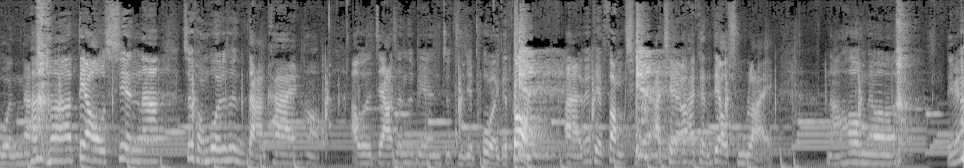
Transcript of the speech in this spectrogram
纹啊、掉线啊。最恐怖的就是打开哈，啊，我的夹在这边就直接破了一个洞，啊，里面可以放钱，而且还可能掉出来。然后呢，里面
